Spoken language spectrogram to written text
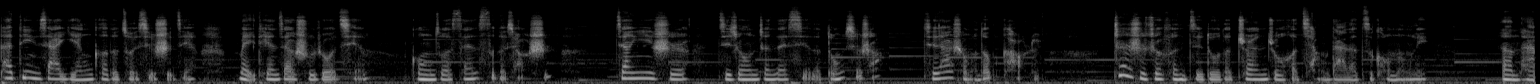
他定下严格的作息时间，每天在书桌前工作三四个小时，将意识集中正在写的东西上，其他什么都不考虑。正是这份极度的专注和强大的自控能力，让他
